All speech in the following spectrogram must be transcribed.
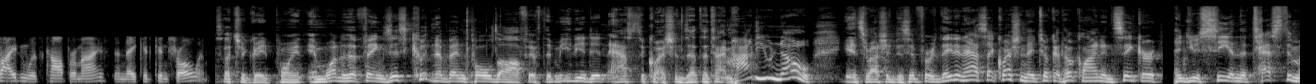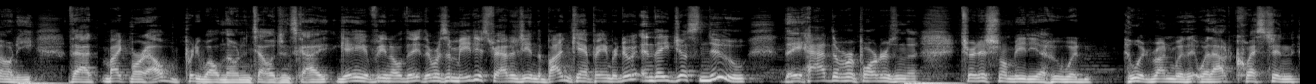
Biden was compromised and they could control him. Such a great point. And one of the things, this couldn't have been pulled off if the media didn't ask the questions at the time. How do you know it's Russian disinformation? They didn't ask that question. They took it hook, line, and sinker. And you see in the testimony that Mike Morell, pretty well known intelligence guy, gave, you know, they, there was a media strategy in the Biden campaign were doing, and they just knew they had the reporters in the traditional media who would who would run with it without question.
